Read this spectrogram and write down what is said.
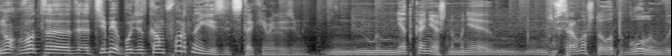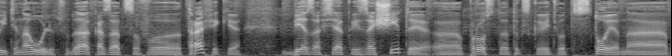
Ну, вот э, тебе будет комфортно ездить с такими людьми? Нет, конечно. Мне все равно, что вот голым выйти на улицу, да, оказаться в трафике безо всякой защиты, э, просто, так сказать, вот стоя на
